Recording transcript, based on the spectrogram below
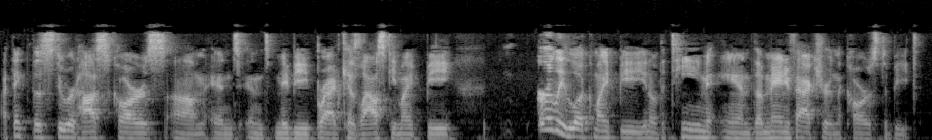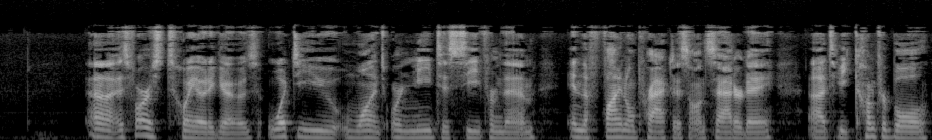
I think the Stewart-Haas cars um, and and maybe Brad Keselowski might be early look might be you know the team and the manufacturer and the cars to beat. Uh, as far as Toyota goes, what do you want or need to see from them in the final practice on Saturday uh, to be comfortable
